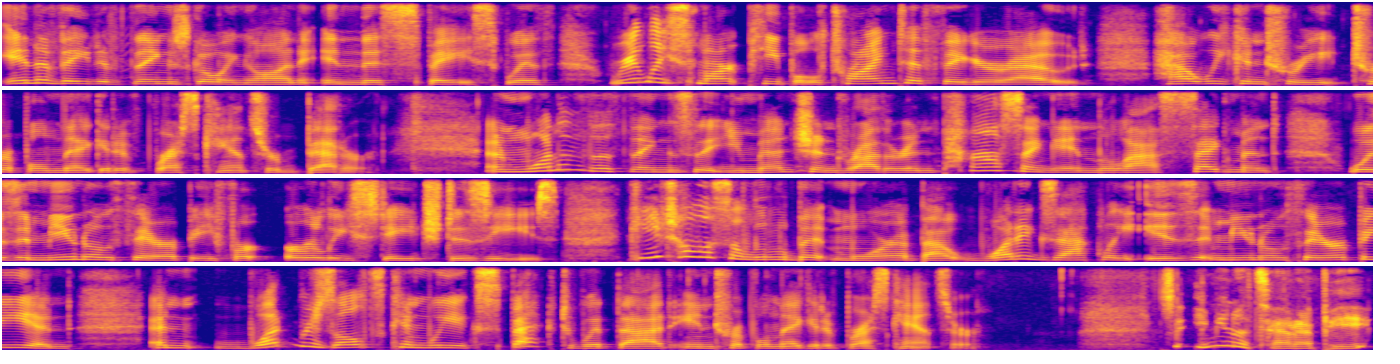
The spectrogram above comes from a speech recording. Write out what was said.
innovative things going on in this space with really smart people trying to figure out how we can treat triple negative breast cancer better. And one of the things that you mentioned rather in passing in the last segment was immunotherapy for early stage disease. Can you tell us a little bit more about what is immunotherapy and, and what results can we expect with that in triple negative breast cancer? So immunotherapy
